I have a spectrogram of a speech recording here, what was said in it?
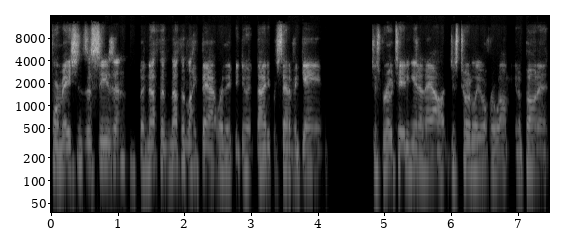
formations this season, but nothing nothing like that where they'd be doing 90% of a game, just rotating in and out, just totally overwhelming an opponent.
